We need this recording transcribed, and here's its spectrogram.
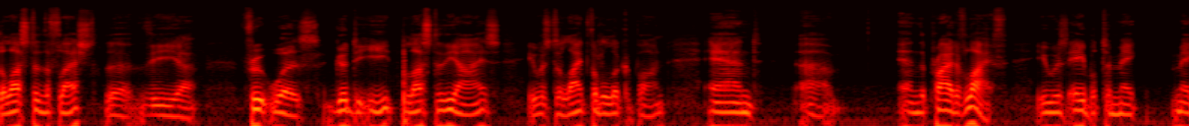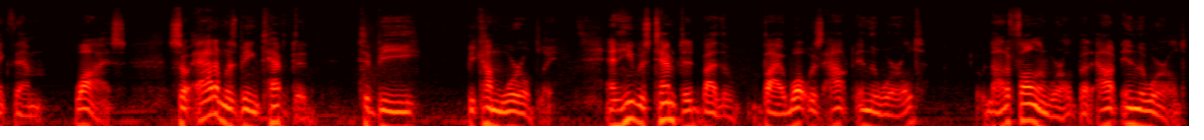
The lust of the flesh, the, the uh, fruit was good to eat, lust of the eyes, it was delightful to look upon, and, uh, and the pride of life. It was able to make, make them wise. So Adam was being tempted to be, become worldly. And he was tempted by, the, by what was out in the world, not a fallen world, but out in the world.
